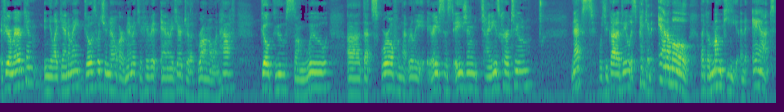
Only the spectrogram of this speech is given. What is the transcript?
If you're American and you like anime, go with what you know or mimic your favorite anime character like Ranma One Half, Goku, Sung Woo, uh, that squirrel from that really racist Asian Chinese cartoon. Next, what you gotta do is pick an animal, like a monkey, an ant,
